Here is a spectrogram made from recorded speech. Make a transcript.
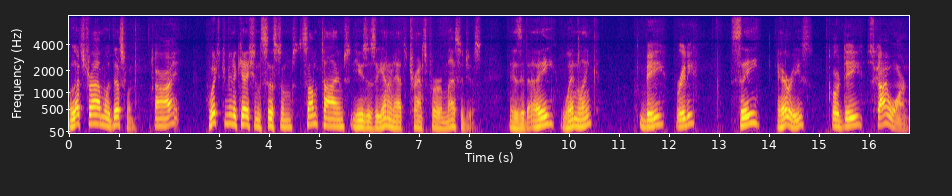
Well, let's try them with this one. All right. Which communication system sometimes uses the internet to transfer messages? Is it A, WinLink, B. RTTY C, ARES, or D. Skywarn.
